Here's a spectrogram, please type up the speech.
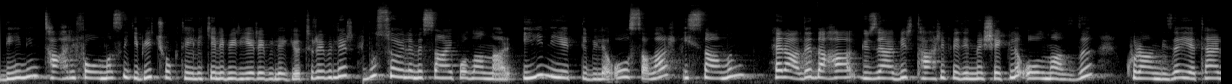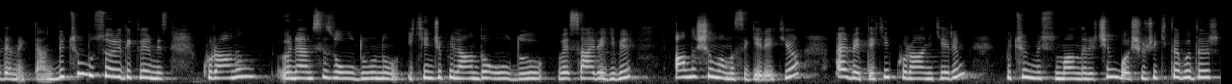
dinin tahrif olması gibi çok tehlikeli bir yere bile götürebilir. Bu söyleme sahip olanlar iyi niyetli bile olsalar İslam'ın herhalde daha güzel bir tahrif edilme şekli olmazdı. Kur'an bize yeter demekten. Bütün bu söylediklerimiz Kur'an'ın önemsiz olduğunu, ikinci planda olduğu vesaire gibi anlaşılmaması gerekiyor. Elbette ki Kur'an-ı Kerim bütün Müslümanlar için başucu kitabıdır.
